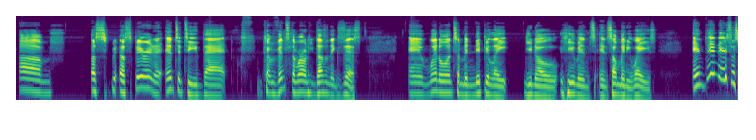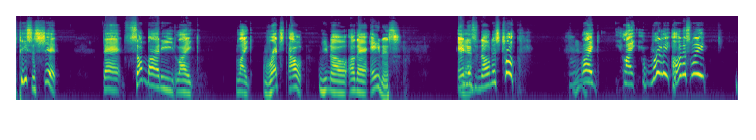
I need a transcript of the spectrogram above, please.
um a sp- a spirit an entity that convinced the world he doesn't exist and went on to manipulate you know humans in so many ways and then there's this piece of shit that somebody like like retched out you know of their anus and Yeah. it's known as trunk Yeah. like like really honestly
